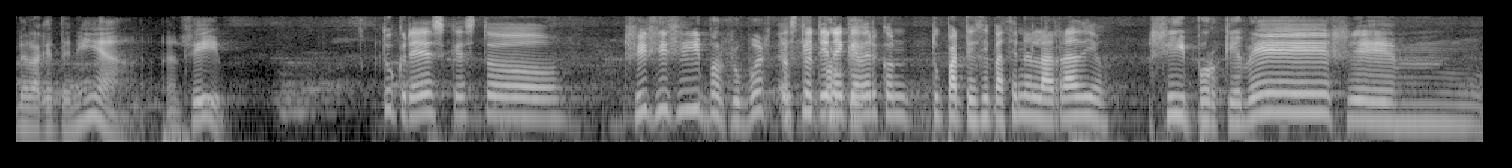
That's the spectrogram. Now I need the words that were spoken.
de la que tenía en sí. ¿Tú crees que esto, Sí, sí, sí, por supuesto. esto sí, tiene que ver con tu participación en la radio? Sí, porque ves em,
